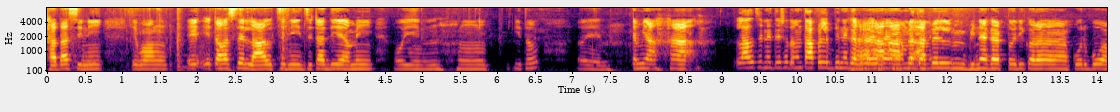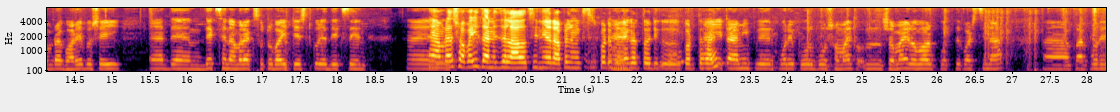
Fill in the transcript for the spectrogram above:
সাদা চিনি এবং এটা হচ্ছে লাল চিনি যেটা দিয়ে আমি ওই কি তো ওই আমি লাল চিনি দিয়ে সাধারণত আপেল ভিনেগার হয় হ্যাঁ, আমরা আপেল-। ভিনেগার তৈরি করা করব আমরা ঘরে বসেই দেখছেন আমার এক ছোট ভাই টেস্ট করে দেখছেন। হ্যাঁ আমরা সবাই জানি যে লাল চিনি আর আপেল মিক্স করে ভিনেগার তৈরি করতে হয় এটা আমি পরে করব সময় সময়ের অভাব করতে পারছি না। তারপরে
